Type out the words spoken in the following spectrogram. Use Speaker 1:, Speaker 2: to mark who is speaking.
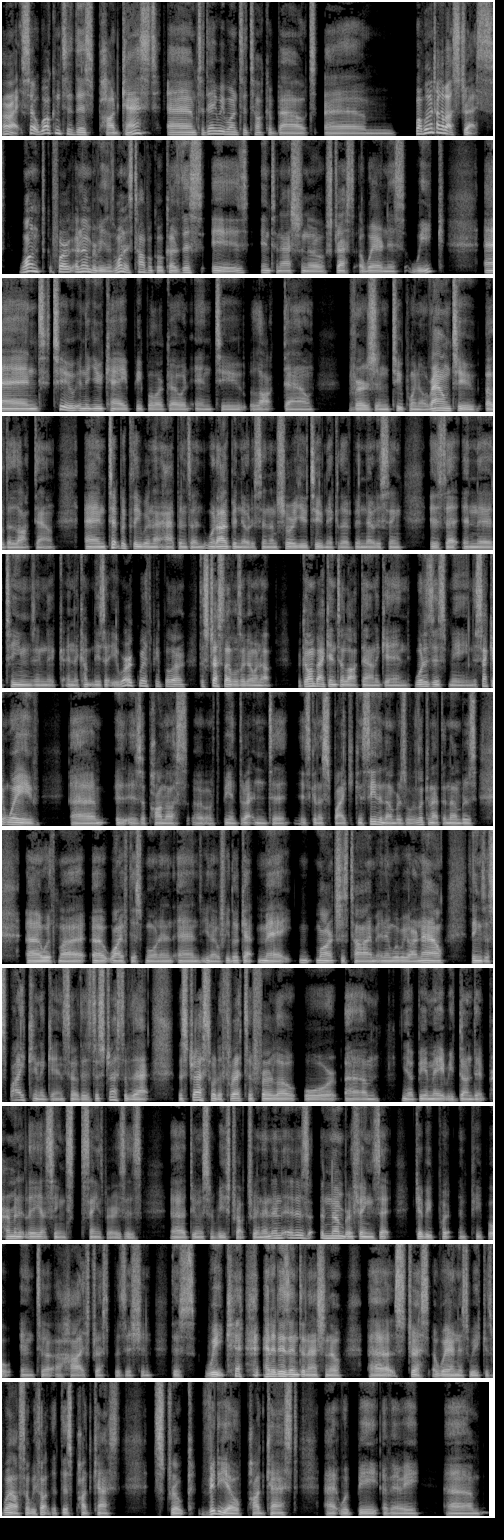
Speaker 1: All right, so welcome to this podcast. Um, today we want to talk about, um, well, we want to talk about stress. One, for a number of reasons. One, it's topical because this is International Stress Awareness Week. And two, in the UK, people are going into lockdown version 2.0, round two of the lockdown. And typically, when that happens, and what I've been noticing, I'm sure you too, Nicola, have been noticing, is that in the teams and the, in the companies that you work with, people are, the stress levels are going up. We're going back into lockdown again. What does this mean? The second wave um, is, is, upon us uh, or being threatened to is going to spike. You can see the numbers. We are looking at the numbers uh, with my uh, wife this morning, and you know, if you look at May, March's time, and then where we are now, things are spiking again. So there's the stress of that, the stress or the threat to furlough or um, you know being made redundant permanently. I've seen Sainsbury's is uh, doing some restructuring, and then there's a number of things that can be putting people into a high stress position this week. and it is International uh, Stress Awareness Week as well. So we thought that this podcast, stroke video podcast, uh, would be a very um,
